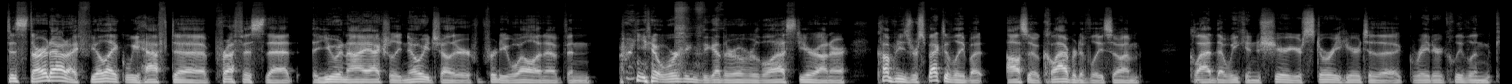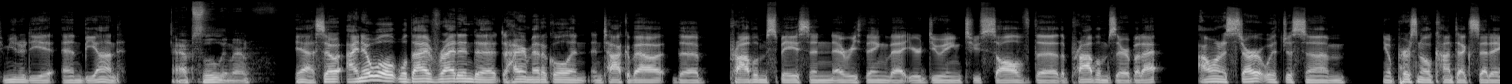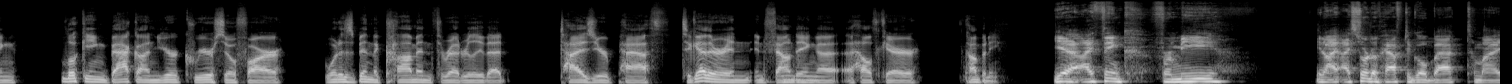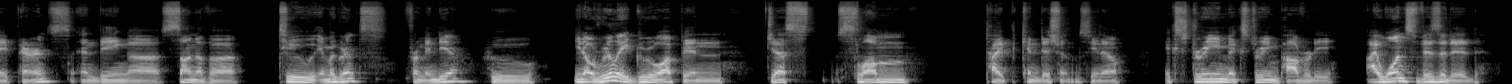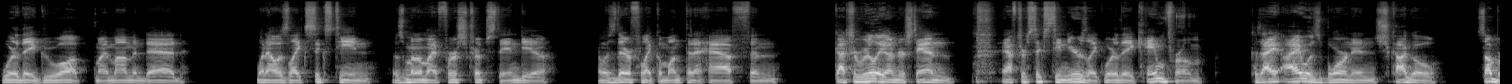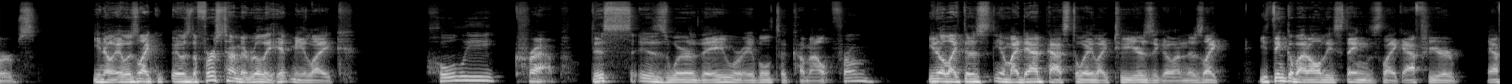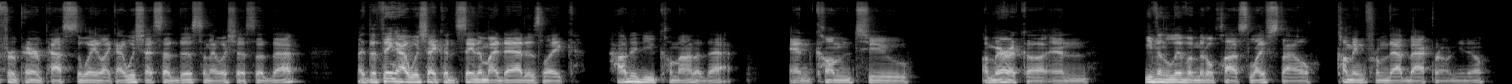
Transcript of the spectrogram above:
To start out, I feel like we have to preface that you and I actually know each other pretty well and have been you know working together over the last year on our companies respectively but also collaboratively so i'm glad that we can share your story here to the greater cleveland community and beyond absolutely man yeah. So I know we'll we'll dive right into to Hyr medical and, and talk about the problem space and everything that you're doing to solve the the problems there. But I, I want to start with just some, you know, personal context setting. Looking back on your career so far, what has been the common thread really that ties your path together in in founding a, a healthcare company? Yeah, I think for me, you know, I, I, sort of have to go back to my parents and being a son of a two immigrants from India who, you know, really grew up in just slum type conditions, you know, extreme, extreme poverty. I once visited where they grew up, my mom and dad, when I was like 16. It was one of my first trips to India. I was there for like a month and a half and got to really understand after 16 years like where they came from. Cause I, I was born in Chicago suburbs you know, it was like it was the first time it really hit me like, holy crap, this is where they were able to come out from. You know, like there's, you know, my dad passed away like two years ago, and there's like you think about all these things like after your after a parent passes away, like I wish I said this and I wish I said that. Like the thing I wish I could say to my dad is like, how did you come out of that and come to America and even live a middle class lifestyle coming from that background, you know?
